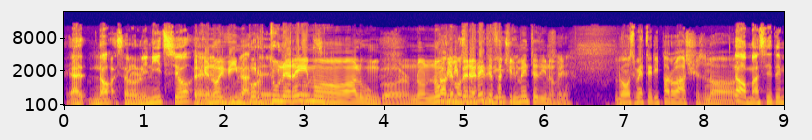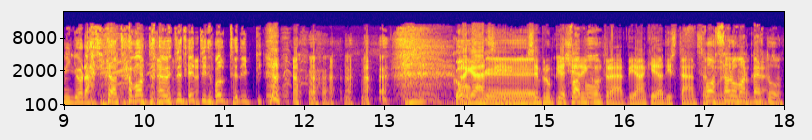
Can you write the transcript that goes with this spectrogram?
Eh, no, è stato l'inizio. Perché noi vi importuneremo percorso. a lungo, non, non vi libererete facilmente di, di noi. Sì. Dobbiamo smettere di parolacce, sennò. No, ma siete migliorati. L'altra volta ne avete detti molte di più. Comunque, Ragazzi, è sempre un piacere favo... incontrarvi anche a distanza. Forza Roma, Alberto.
